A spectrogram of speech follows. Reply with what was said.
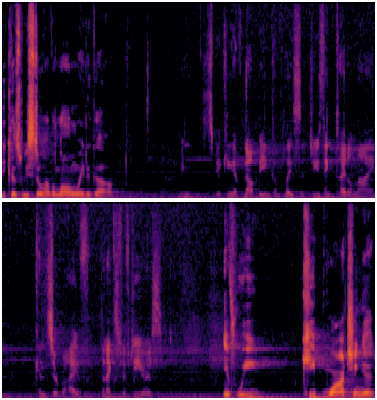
because we still have a long way to go. I mean, speaking of not being complacent, do you think Title IX can survive the next 50 years? If we keep watching it,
